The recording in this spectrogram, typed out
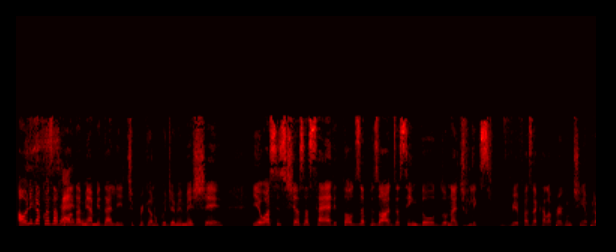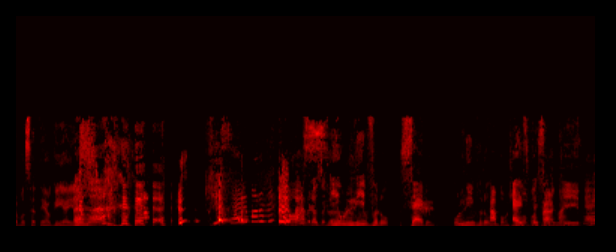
A única coisa boa Sério. da minha amidalite, porque eu não podia me mexer. E eu assisti essa série, todos os episódios, assim, do, do Netflix vir fazer aquela perguntinha pra você, tem alguém aí. Aham. Que série maravilhosa! É maravilhoso. E o livro, sério, o livro Tá bom, já é vou especial botar demais. aqui. É.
